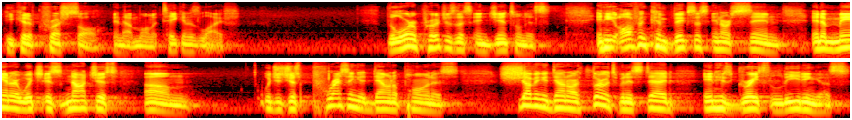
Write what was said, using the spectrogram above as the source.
He could have crushed Saul in that moment, taken his life. The Lord approaches us in gentleness, and He often convicts us in our sin in a manner which is not just, um, which is just pressing it down upon us, shoving it down our throats, but instead, in His grace, leading us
